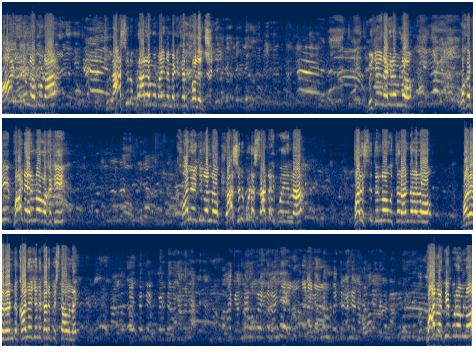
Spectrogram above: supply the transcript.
పాడేరులో కూడా క్లాసులు ప్రారంభమైన మెడికల్ కాలేజ్. విజయనగరంలో ఒకటి పాడేరులో ఒకటి. కాలేజీలలో క్లాసులు కూడా స్టార్ట్ అయిపోయిన పరిస్థితుల్లో ఉత్తరాంధ్రలో మరో రెండు కాలేజీలు కనిపిస్తా ఉన్నాయి. పార్వతీపురంలో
